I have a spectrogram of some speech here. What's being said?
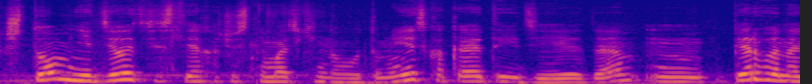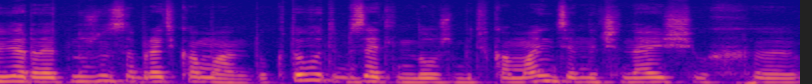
Что мне делать, если я хочу снимать кино? Вот у меня есть какая-то идея, да? Первое, наверное, это нужно собрать команду. Кто вот обязательно должен быть в команде начинающих, э,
